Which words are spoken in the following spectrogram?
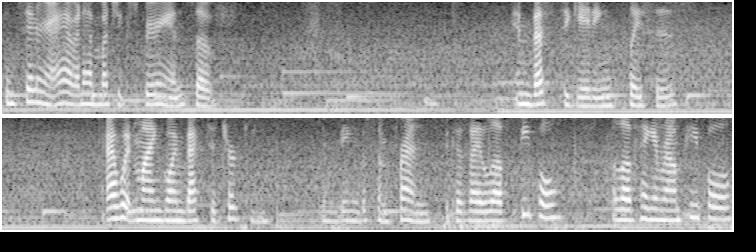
Considering I haven't had much experience of investigating places, I wouldn't mind going back to Turkey and being with some friends because I love people. I love hanging around people.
